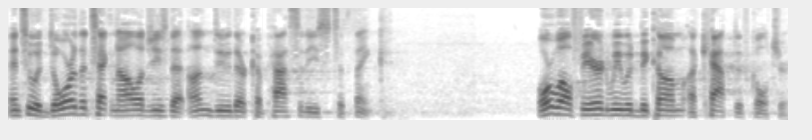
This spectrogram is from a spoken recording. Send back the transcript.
and to adore the technologies that undo their capacities to think. Orwell feared we would become a captive culture.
